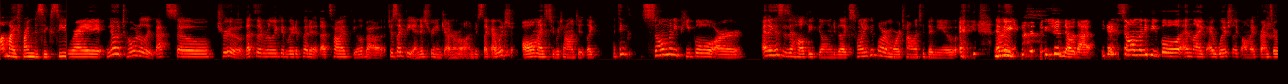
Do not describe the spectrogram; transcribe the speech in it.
want my friend to succeed. Right. No, totally. That's so true. That's a really good way to put it. That's how I feel about just like the industry in general. I'm just like, I wish all my super talented, like, I think so many people are. I think this is a healthy feeling to be like, so many people are more talented than you. I mean, Right. you should, you should know that. Like, so many people, and like, I wish like all my friends are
